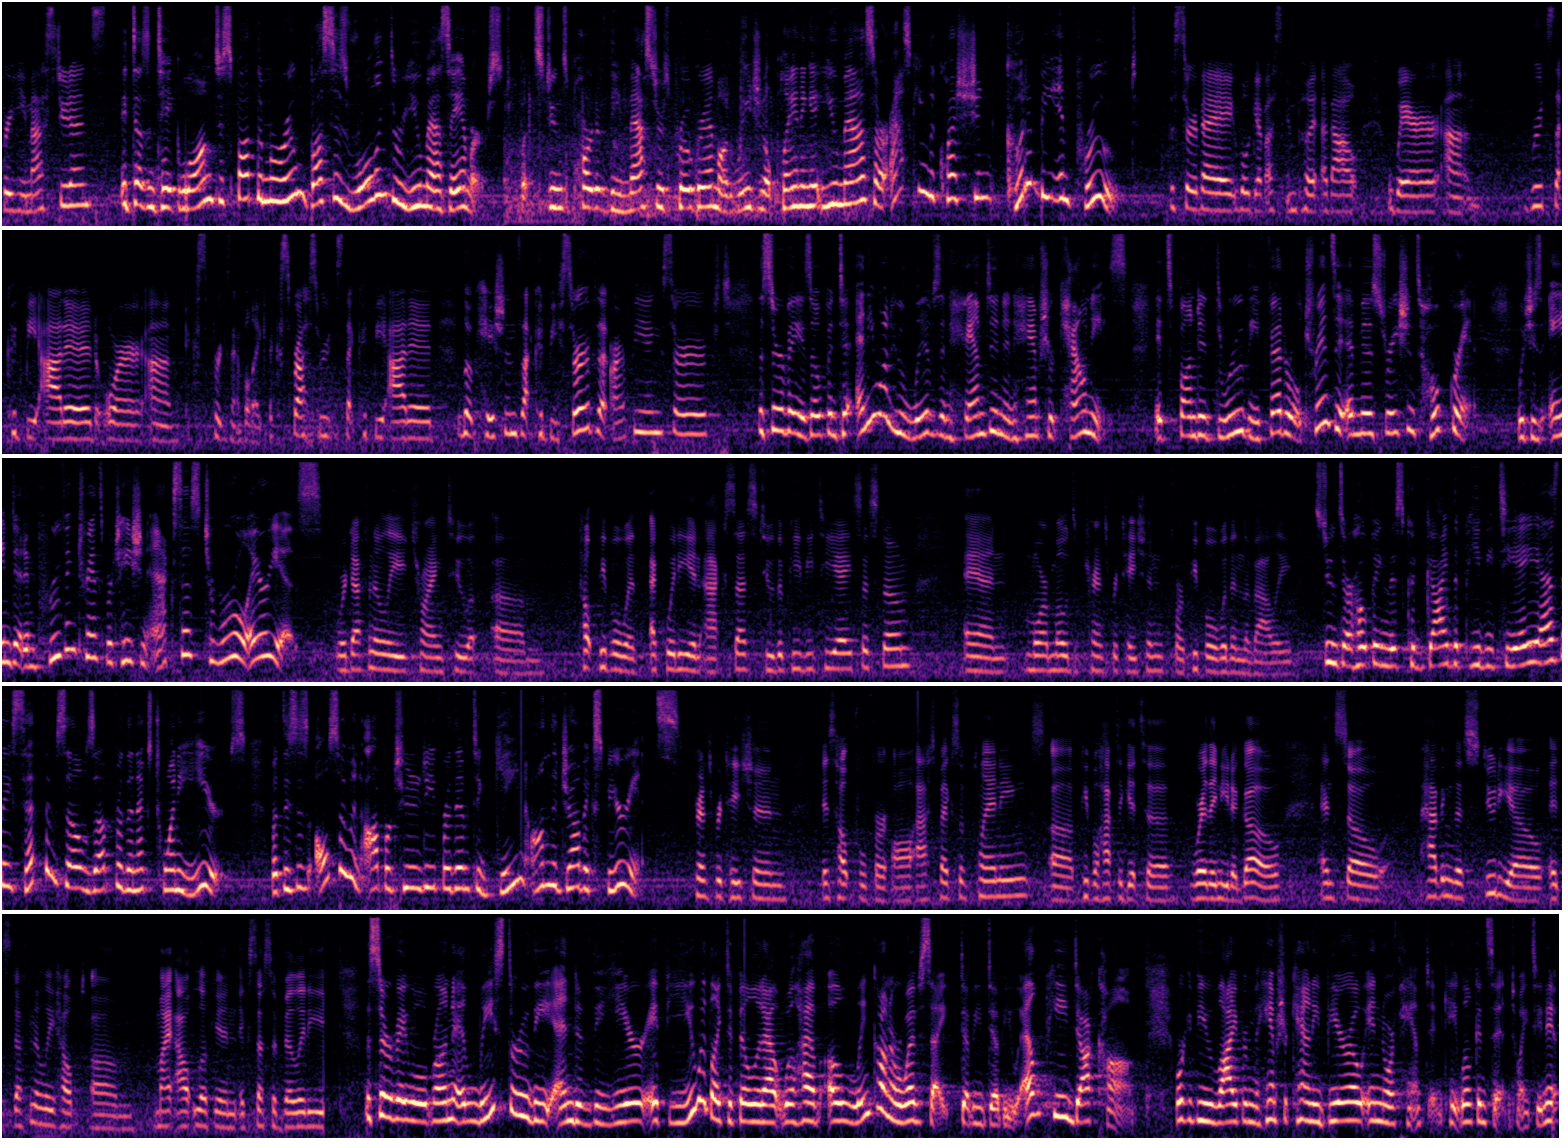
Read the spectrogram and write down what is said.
for UMass students. It doesn't take long to spot the maroon buses rolling through UMass Amherst, but students part of the master's program on regional planning at UMass are asking the question, could it be improved? The survey will give us input about where um, routes that could be added, or um, ex- for example, like express routes that could be added, locations that could be served that aren't being served. The survey is open to anyone who lives in Hampden and Hampshire counties. It's funded through the Federal Transit Administration's HOPE grant, which is aimed at improving transportation access to rural areas. We're definitely trying to um, help people with equity and access to the PVTA system and more modes of transportation for people within the valley. Students are hoping this could guide the PVTA as they set themselves up for the next 20 years. But this is also an opportunity for them to gain on the job experience. Transportation is helpful for all aspects of planning. Uh, people have to get to where they need to go. And so having this studio, it's definitely helped um, my outlook in accessibility. The survey will run at least through the end of the year. If you would like to fill it out, we'll have a link on our website, wwlp.com. Working for you live from the Hampshire County Bureau in Northampton. Kate Wilkinson, 22 News.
